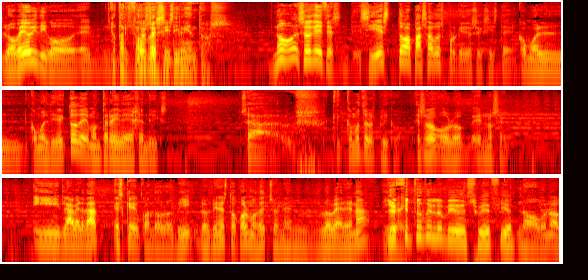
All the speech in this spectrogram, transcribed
lo veo y digo... eh, Catalizador de sentimientos. No, eso es lo que dices. Si esto ha pasado es porque Dios existe. Como el, como el directo de Monterrey de Hendrix. O sea, ¿qué- ¿cómo te lo explico? Eso o lo- eh, no sé. Y la verdad es que cuando los vi, los vi en Estocolmo, de hecho, en el Globe Arena. Y Yo es que todo lo veo en Suecia. No, bueno,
